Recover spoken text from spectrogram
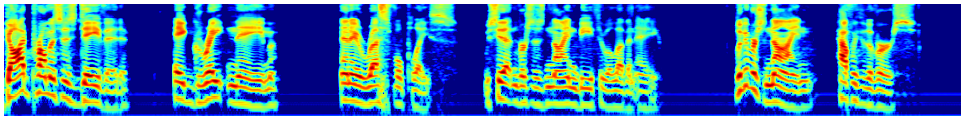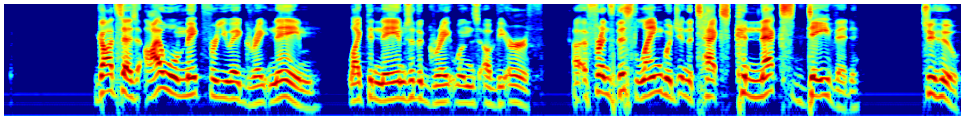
God promises David a great name and a restful place. We see that in verses 9b through 11a. Look at verse 9 halfway through the verse. God says, I will make for you a great name, like the names of the great ones of the earth. Uh, friends, this language in the text connects David to who?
